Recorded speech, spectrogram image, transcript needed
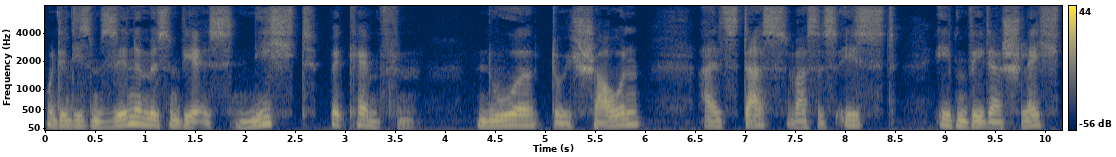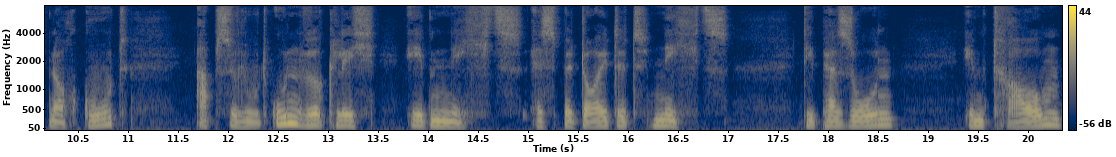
Und in diesem Sinne müssen wir es nicht bekämpfen, nur durchschauen als das, was es ist, eben weder schlecht noch gut, absolut unwirklich, eben nichts. Es bedeutet nichts. Die Person im Traum,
